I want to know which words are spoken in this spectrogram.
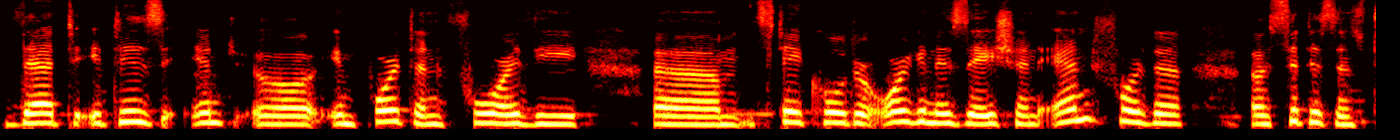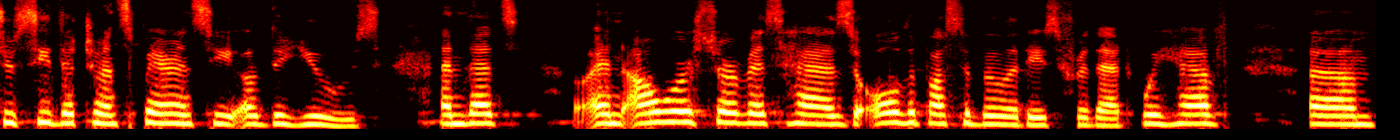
that it is in, uh, important for the um, stakeholder organization and for the uh, citizens to see the transparency of the use. And that's and our service has all the possibilities for that. We have um,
